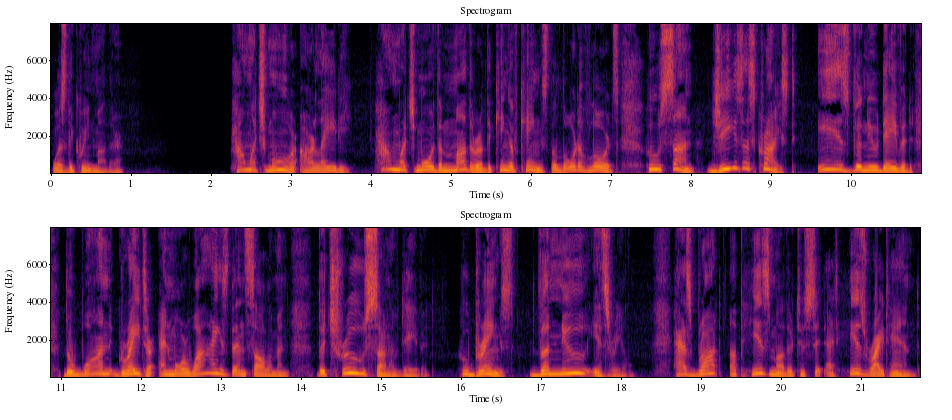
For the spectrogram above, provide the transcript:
was the queen mother, how much more Our Lady? How much more the mother of the King of Kings, the Lord of Lords, whose son, Jesus Christ, is the new David, the one greater and more wise than Solomon, the true son of David, who brings the new Israel, has brought up his mother to sit at his right hand.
